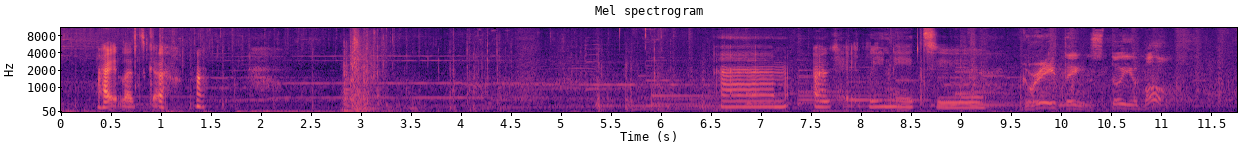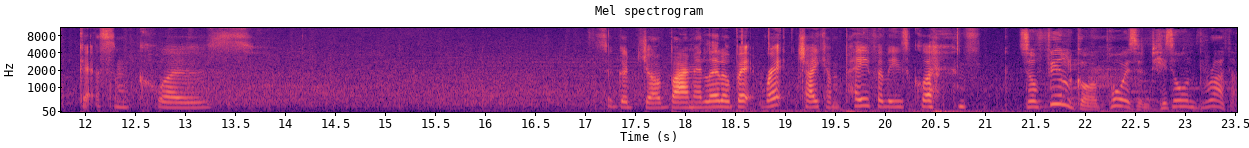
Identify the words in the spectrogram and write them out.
right, let's go. okay, we need to Greetings to you both. get some clothes. It's a good job, I'm a little bit rich. I can pay for these clothes. So Filgor poisoned his own brother,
